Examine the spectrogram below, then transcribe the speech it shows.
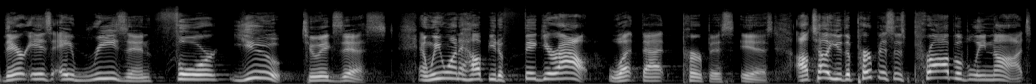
There is a reason for you to exist. And we want to help you to figure out what that purpose is. I'll tell you, the purpose is probably not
